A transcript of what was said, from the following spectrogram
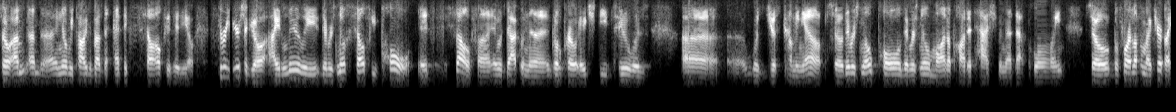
so I'm, I'm, I know we talked about the epic selfie video. Three years ago, I literally there was no selfie pole itself. Uh, it was back when the GoPro HD2 was uh, was just coming out. So there was no pole, there was no monopod attachment at that point. So before I left on my trip, I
